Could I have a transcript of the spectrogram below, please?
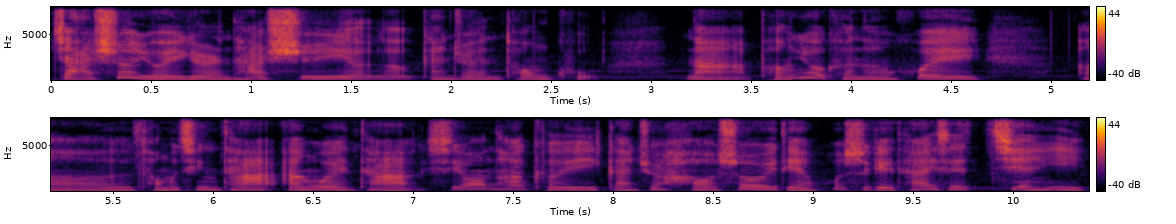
假设有一个人他失业了，感觉很痛苦，那朋友可能会呃同情他，安慰他，希望他可以感觉好受一点，或是给他一些建议，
